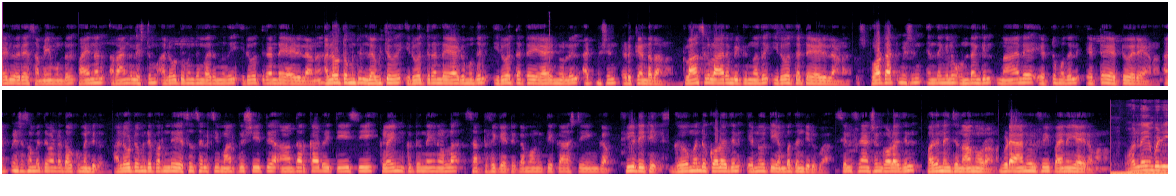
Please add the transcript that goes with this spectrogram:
ഏഴ് വരെ സമയമുണ്ട്. ഫൈനൽ റാങ്ക് ലിസ്റ്റും അലോട്ട്മെന്റും വരുന്നത് ഇരുപത്തിരണ്ട് ഏഴിലാണ്. അലോട്ട്മെന്റ് ലഭിച്ചത് ഇരുപത്തിരണ്ട് ഏഴ് മുതൽ ഇരുപത്തെട്ട് ഏഴിനുള്ളിൽ അഡ്മിഷൻ എടുക്കേണ്ടതാണ്. ക്ലാസുകൾ ആരംഭിക്കുന്നത് ഇരുപത്തെട്ട് ഏഴിലാണ്. സ്പോട്ട് അഡ്മിഷൻ എന്തെങ്കിലും ഉണ്ടെങ്കിൽ നാല് എട്ട് മുതൽ എട്ട് എട്ട് വരെയാണ്. അഡ്മിഷൻ സമയത്ത് വേണ്ട ഡോക്യുമെന്റുകൾ. അലോട്ട്മെന്റ് പറഞ്ഞ് S S L C mark sheet Aadhaar card T C claim കിട്ടുന്നതിനുള്ള certificate community caste income fee details government കോളേജിൽ എണ്ണൂറ്റി എൺപത്തഞ്ച് രൂപ. സെൽഫ് ഫിനാൻഷ്യൽ കോളേജിൽ പതിനഞ്ച് നാനൂറാണ് ഇവിടെ ആനുവൽ ഫീ പതിനയ്യായിരമാണ് ഓൺലൈൻ വഴി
